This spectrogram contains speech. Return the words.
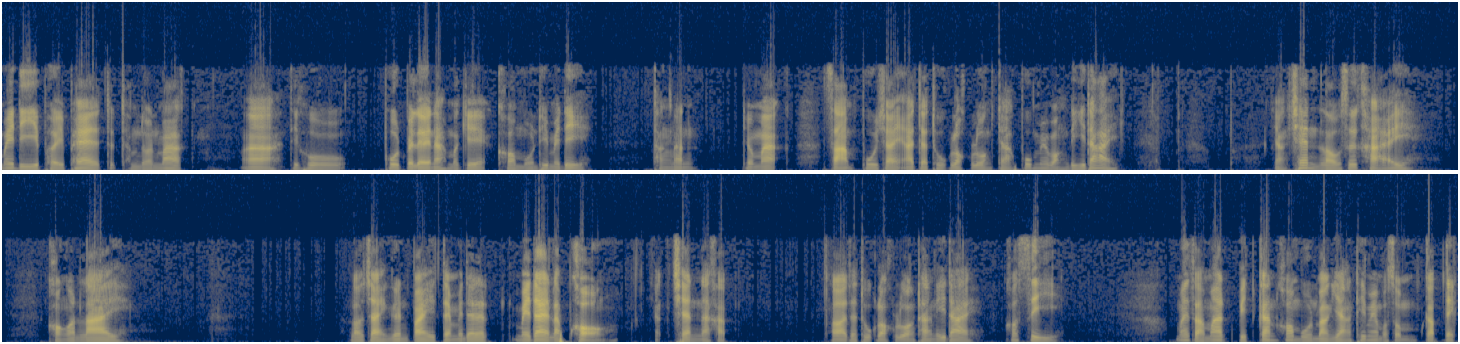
ไม่ดีเผยแพร่จำนวนมาก อ่า ที่ครูพูดไปเลยนะเมื่อกี้ ข้อมูลที่ไม่ดี ทั้งนั้นเยอะมาก 3. ผู้ใช้อาจจะถูกหลอกลวงจากผู้ไม่หวังดีได้ อย่างเช่นเราซื้อขายของออนไลน์ เราจ่ายเงินไปแต่ไม่ได้ไม่ได้รับของอย่างเช่นนะครับเราอาจจะถูกหลอกลวงทางนี้ได้ ข้อ 4 ไม่สามารถปิดกั้นข้อมูลบางอย่างที่ไม่เหมาะสมกับเด็ก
